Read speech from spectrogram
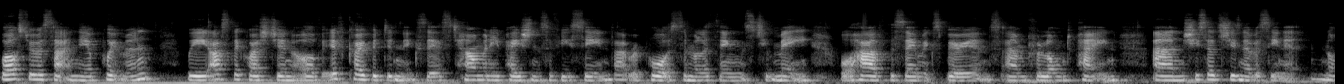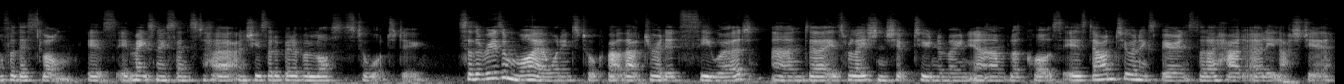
Whilst we were sat in the appointment, we asked the question of if COVID didn't exist, how many patients have you seen that report similar things to me or have the same experience and prolonged pain? And she said she's never seen it, not for this long. It's, it makes no sense to her, and she's at a bit of a loss as to what to do. So, the reason why I wanted to talk about that dreaded C word and uh, its relationship to pneumonia and blood clots is down to an experience that I had early last year.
